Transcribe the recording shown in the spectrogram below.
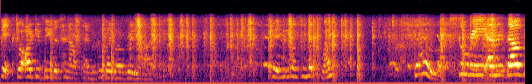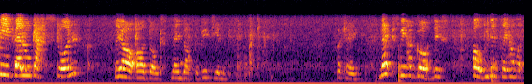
thick. But I give these a 10 out of 10 because they were really nice. Okay, moving on to the next one. Belle. Sorry, um, that would be Belle Gaston. They are our dogs, named after Beauty and the Beast. Okay, next we have got this. Oh, we didn't say how much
